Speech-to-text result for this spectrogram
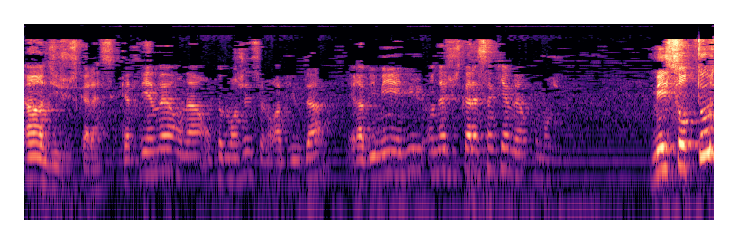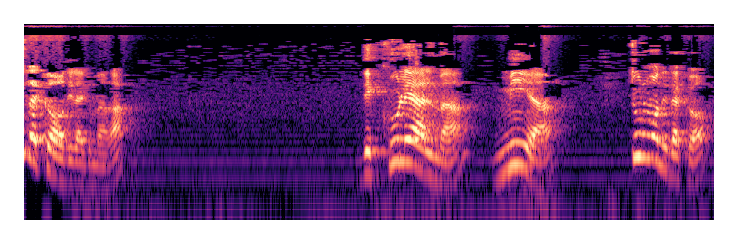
Un dit jusqu'à la quatrième heure, on, a, on peut manger selon Rabbi Yehuda, et Rabbi Meir dit on a jusqu'à la cinquième heure pour manger. Mais ils sont tous d'accord, dit la Gemara, des Koulé Alma, Mia, tout le monde est d'accord,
